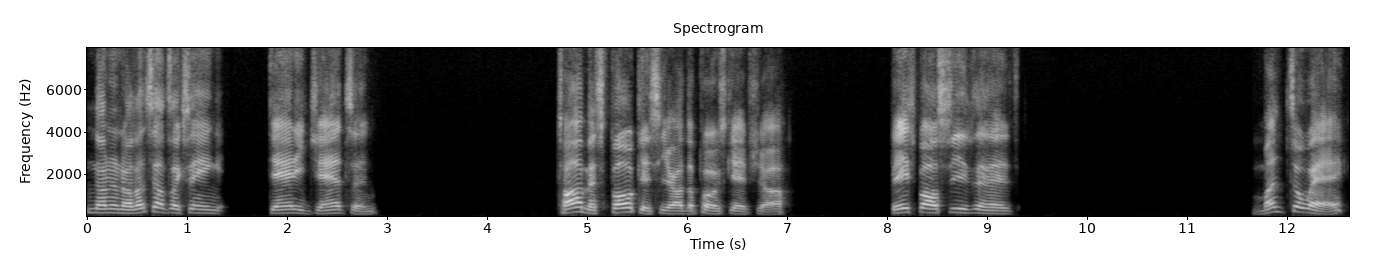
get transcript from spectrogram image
No, no, no. That sounds like saying Danny Jansen. Thomas Folk is here on the post game show. Baseball season is months away.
